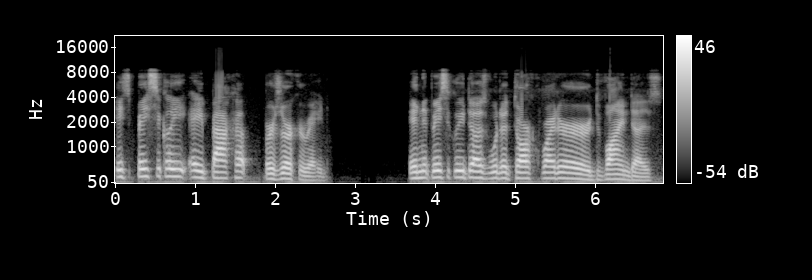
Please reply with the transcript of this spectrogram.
It's basically a backup Berserker aid. And it basically does what a Dark Rider or Divine does,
